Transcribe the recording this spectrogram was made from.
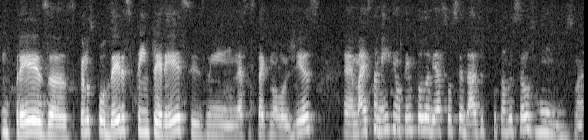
empresas, pelos poderes que têm interesses em, nessas tecnologias, é, mas também tem o tempo todo ali a sociedade disputando os seus rumos, né?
